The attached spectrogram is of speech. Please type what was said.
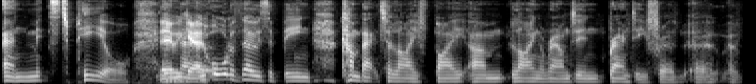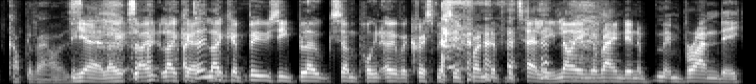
and mixed peel. There we that. go. And all of those have been come back to life by um, lying around in brandy for a, a, a couple of hours. Yeah, like So like, I- like I a like a boozy bloke some point over Christmas in front of the telly, lying around in a, in brandy.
